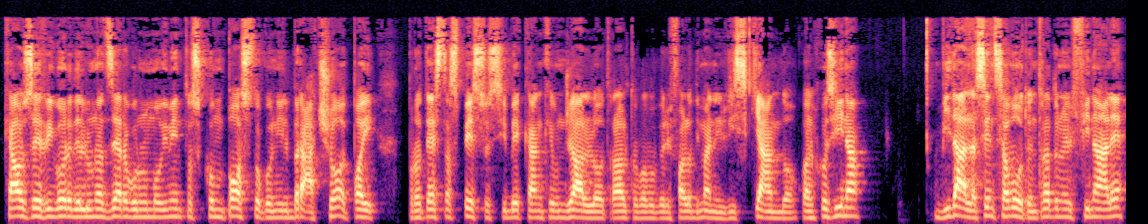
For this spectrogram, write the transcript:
causa il rigore dell'1-0 con un movimento scomposto con il braccio e poi protesta spesso e si becca anche un giallo, tra l'altro proprio per il fallo di mani, rischiando qualcosina. Vidal senza voto, entrato nel finale.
